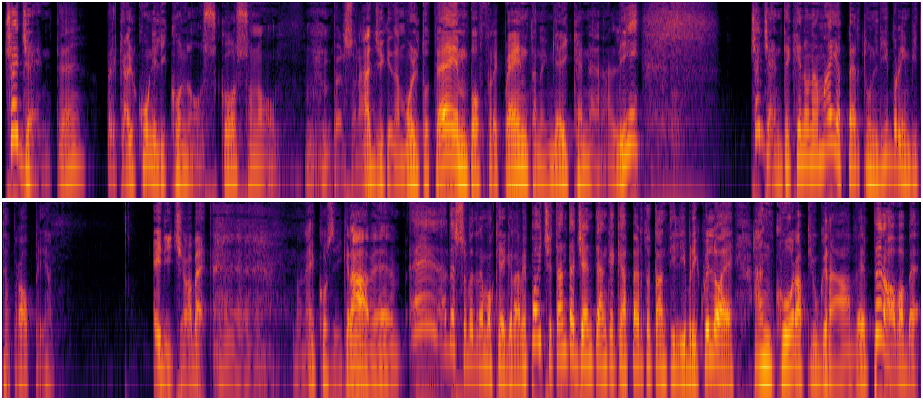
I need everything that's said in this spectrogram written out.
c'è gente, perché alcuni li conosco, sono personaggi che da molto tempo frequentano i miei canali, c'è gente che non ha mai aperto un libro in vita propria. E dice, vabbè, eh, non è così grave, eh, eh adesso vedremo che è grave. Poi c'è tanta gente anche che ha aperto tanti libri, quello è ancora più grave. Però vabbè,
